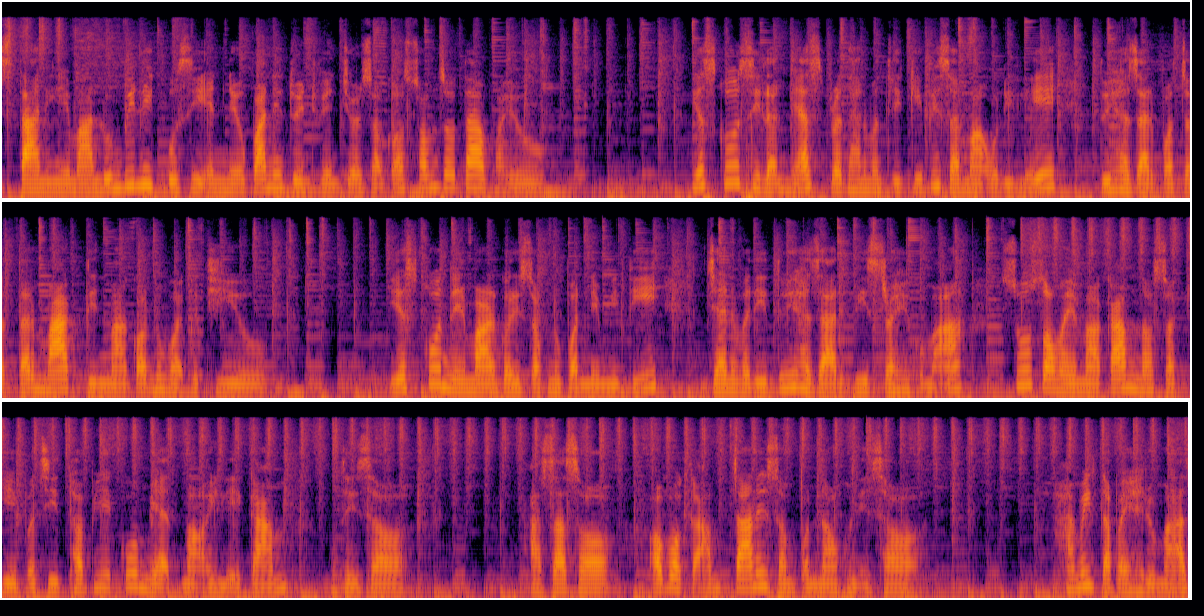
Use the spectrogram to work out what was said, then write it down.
स्थानीयमा लुम्बिनी कोशी एन्ड नेउपाने जोइन्ट भेन्चरसँग सम्झौता भयो। यसको शिलान्यास प्रधानमन्त्री केपी शर्मा ओलीले दुई हजार पचहत्तर माघ तिनमा गर्नुभएको थियो। यसको निर्माण गरिसक्नुपर्ने मिति जनवरी दुई हजार बिस रहेकोमा सो समयमा काम नसकिएपछि थपिएको म्यादमा अहिले काम हुँदैछ। आशा छ अब काम चाँडै सम्पन्न हुनेछ। हामी तपाईँहरूमाझ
